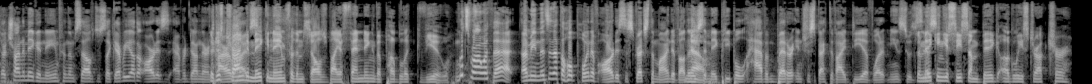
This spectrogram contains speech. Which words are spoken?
they're trying to make a name for themselves, just like every other artist has ever done their entire thing. They're just trying lives. to make a name for themselves by offending the public view. What's wrong with that? I mean, isn't that the whole point of art is to stretch the mind of others No. and make people have a better introspective idea of what it means to exist. So exist? making you see some big ugly structure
